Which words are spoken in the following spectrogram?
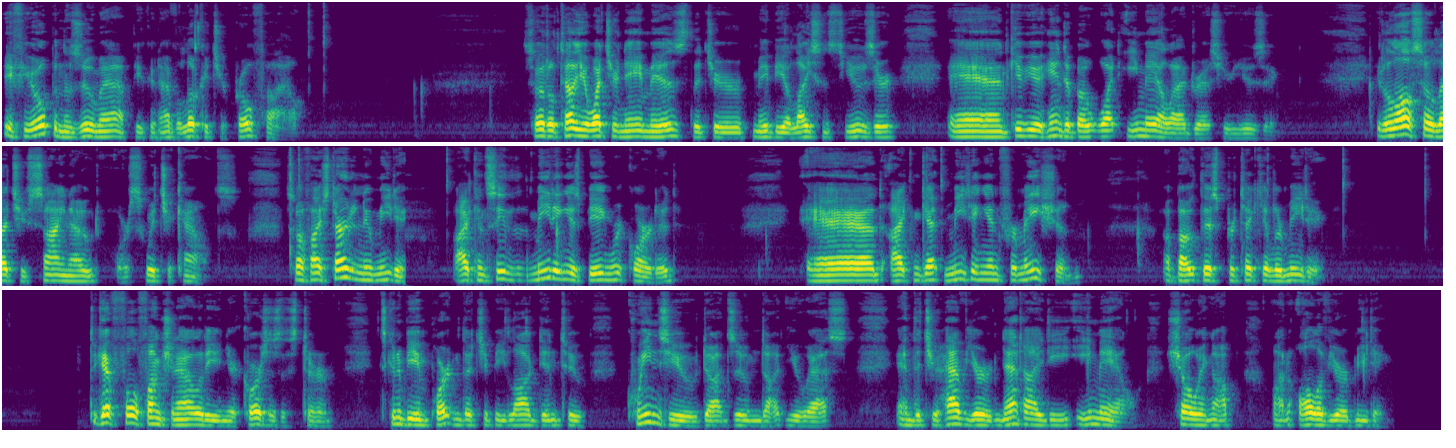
If you open the Zoom app, you can have a look at your profile. So it'll tell you what your name is, that you're maybe a licensed user, and give you a hint about what email address you're using. It'll also let you sign out or switch accounts. So if I start a new meeting, I can see that the meeting is being recorded and I can get meeting information about this particular meeting. To get full functionality in your courses this term, it's going to be important that you be logged into queensu.zoom.us and that you have your NetID email showing up on all of your meetings.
